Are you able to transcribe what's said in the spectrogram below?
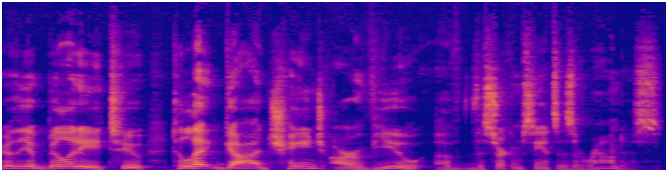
We have the ability to, to let God change our view of the circumstances around us.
